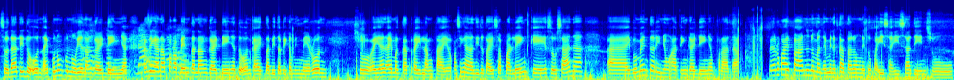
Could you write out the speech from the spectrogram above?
So, dati doon ay punong-puno yan ng gardenia. Kasi nga napakabenta ng gardenia doon kahit tabi-tabi kaming meron. So, ayan ay magta-try lang tayo. Kasi nga nandito tayo sa palengke. So, sana ay bumenta rin yung ating gardenia product. Pero kahit paano naman, ay may nagtatanong nito pa isa-isa din. So,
